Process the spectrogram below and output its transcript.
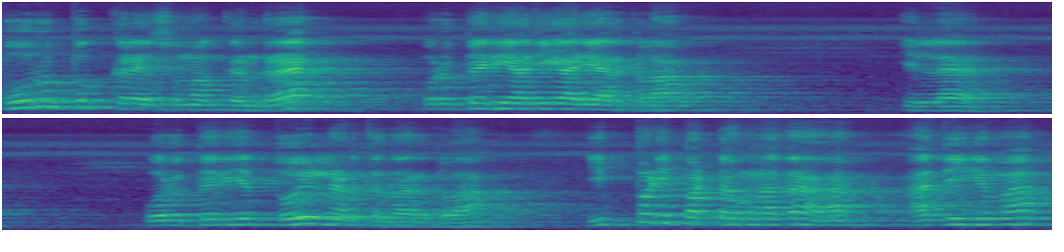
பொறுப்புக்களை சுமக்கின்ற ஒரு பெரிய அதிகாரியாக இருக்கலாம் இல்லை ஒரு பெரிய தொழில் நடத்துகிறதா இருக்கலாம் இப்படிப்பட்டவங்கள தான் அதிகமாக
